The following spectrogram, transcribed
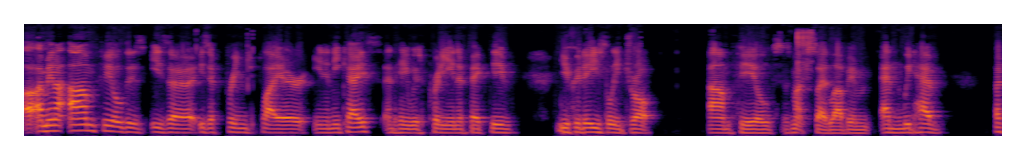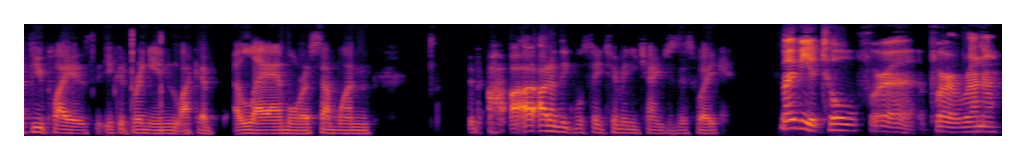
I mean, Armfield is, is a is a fringe player in any case, and he was pretty ineffective. You could easily drop Armfield as much as I love him, and we'd have a few players that you could bring in, like a, a Lamb or a someone. I, I- I don't think we'll see too many changes this week. Maybe a tall for a for a runner.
